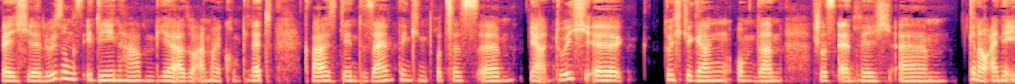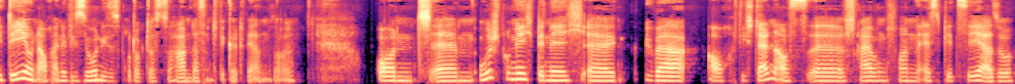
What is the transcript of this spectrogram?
welche Lösungsideen haben wir, also einmal komplett quasi den Design Thinking Prozess ähm, ja durch äh, durchgegangen, um dann schlussendlich ähm, genau eine Idee und auch eine Vision dieses Produktes zu haben, das entwickelt werden soll. Und ähm, ursprünglich bin ich äh, über auch die Stellenausschreibung von SPC, also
